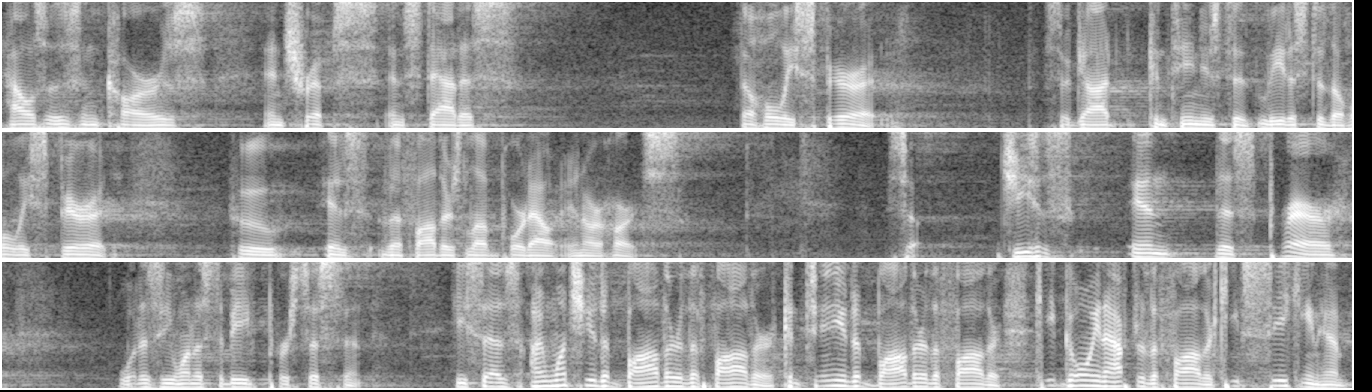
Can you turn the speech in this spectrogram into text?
houses and cars and trips and status, the Holy Spirit. So God continues to lead us to the Holy Spirit, who is the Father's love poured out in our hearts. So, Jesus, in this prayer, what does he want us to be? Persistent. He says, I want you to bother the Father. Continue to bother the Father. Keep going after the Father. Keep seeking Him.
